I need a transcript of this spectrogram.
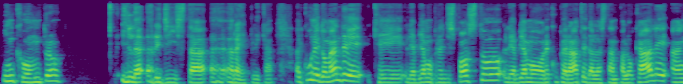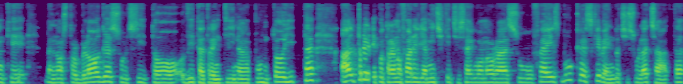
incontro il regista eh, replica. Alcune domande che le abbiamo predisposto le abbiamo recuperate dalla stampa locale, anche dal nostro blog sul sito vitatrentina.it. Altre le potranno fare gli amici che ci seguono ora su Facebook scrivendoci sulla chat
